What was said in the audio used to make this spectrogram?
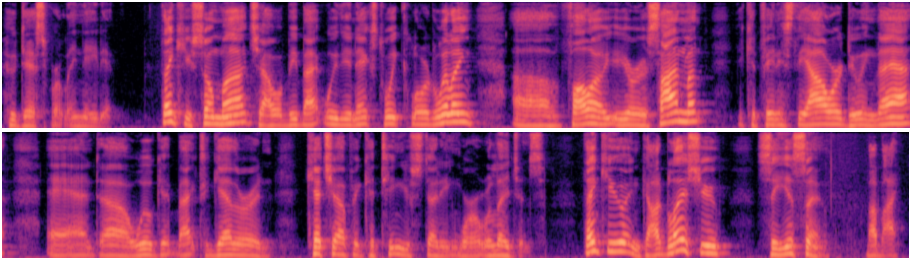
who desperately need it. Thank you so much. I will be back with you next week, Lord willing. Uh, follow your assignment. You can finish the hour doing that, and uh, we'll get back together and catch up and continue studying world religions. Thank you, and God bless you. See you soon. Bye bye.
